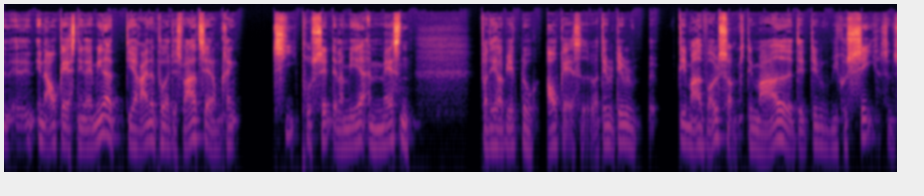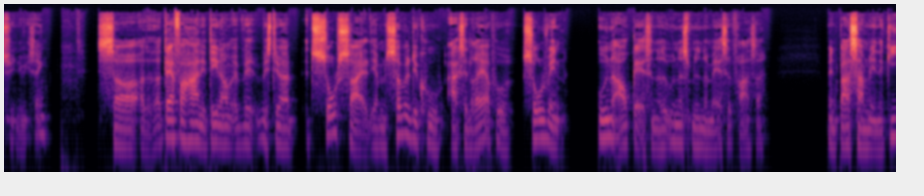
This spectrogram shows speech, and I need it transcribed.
en, en afgasning. Og jeg mener, at de har regnet på, at det svarede til, at omkring 10% eller mere af massen fra det her objekt blev afgasset. Og det, det, det er meget voldsomt. Det er meget, det, det vi kunne se sandsynligvis. Ikke? Så, og, og derfor har han idéen om, at hvis det var et solsejl, jamen så ville det kunne accelerere på solvind, uden at afgasse noget, uden at smide noget masse fra sig men bare samle energi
